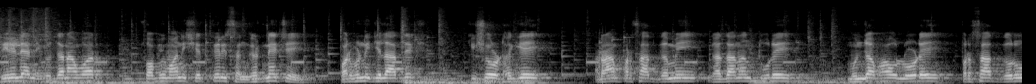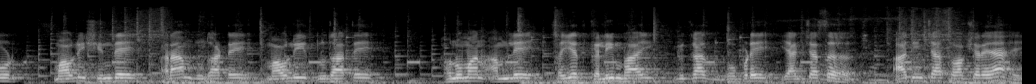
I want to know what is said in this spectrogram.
दिलेल्या निवेदनावर स्वाभिमानी शेतकरी संघटनेचे परभणी जिल्हाध्यक्ष किशोर ढगे रामप्रसाद गमे गजानन तुरे मुंजाभाऊ लोडे प्रसाद गरुड माऊली शिंदे राम दुधाटे माऊली दुधाते हनुमान आमले सय्यद कलीमभाई विकास भोपडे यांच्यासह आदींच्या स्वाक्षऱ्या आहे.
